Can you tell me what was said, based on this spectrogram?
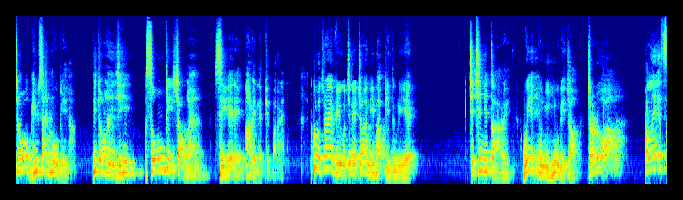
ကျွန်တော်တို့ view site မှုတွေဟာဒီဒေါ်လာရေးအစုံတိလျှောက်လန်းစေခဲ့တဲ့အားတွေလည်းဖြစ်ပါတယ် အခုလိုကျွန်တော်ရဲ့ဗီဒီယိုကိုကြည့်နေကျွန်တော်ရဲ့မိဘပြည်သူတွေရဲ့ချစ်ချင်းမြတ်တာတွေဝင်းအကူညီမှုတွေကြောင့်ကျွန်တော်တို့ကတော်လိုင်းအစ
